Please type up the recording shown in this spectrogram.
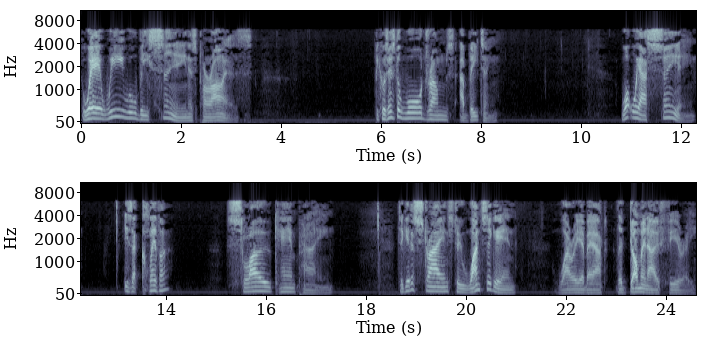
where we will be seen as pariahs. Because as the war drums are beating, what we are seeing is a clever, slow campaign to get Australians to once again worry about the domino theory,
